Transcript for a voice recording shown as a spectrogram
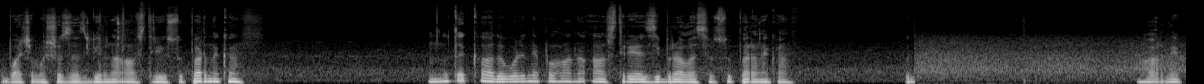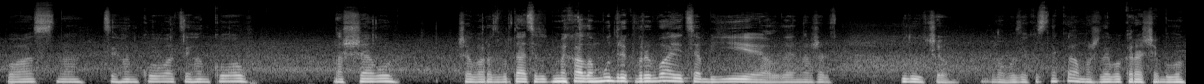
Побачимо, що за збірна Австрії суперника. Ну така доволі непогана Австрія зібралася в суперника. Гарний пас на циганкова, циганков. На Шеву. Шева розвертається. Тут Михайло Мудрик вривається, б'є, але, на жаль, влучив нового захисника. Можливо, краще було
